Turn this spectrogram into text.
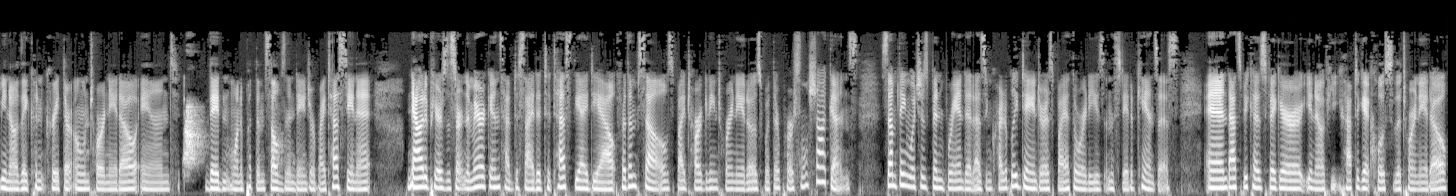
you know, they couldn't create their own tornado and they didn't want to put themselves in danger by testing it. Now it appears that certain Americans have decided to test the idea out for themselves by targeting tornadoes with their personal shotguns, something which has been branded as incredibly dangerous by authorities in the state of Kansas. And that's because figure, you know, if you have to get close to the tornado,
